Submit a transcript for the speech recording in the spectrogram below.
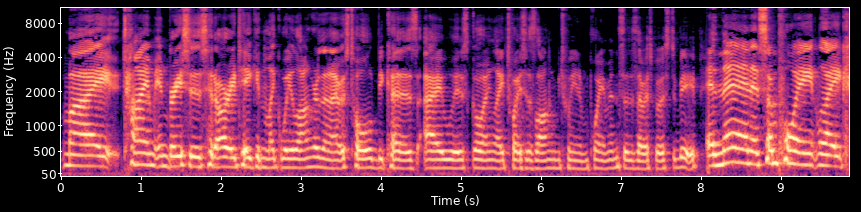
my time in braces had already taken like way longer than I was told because I was going like twice as long between appointments as I was supposed to be. And then at some point, like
